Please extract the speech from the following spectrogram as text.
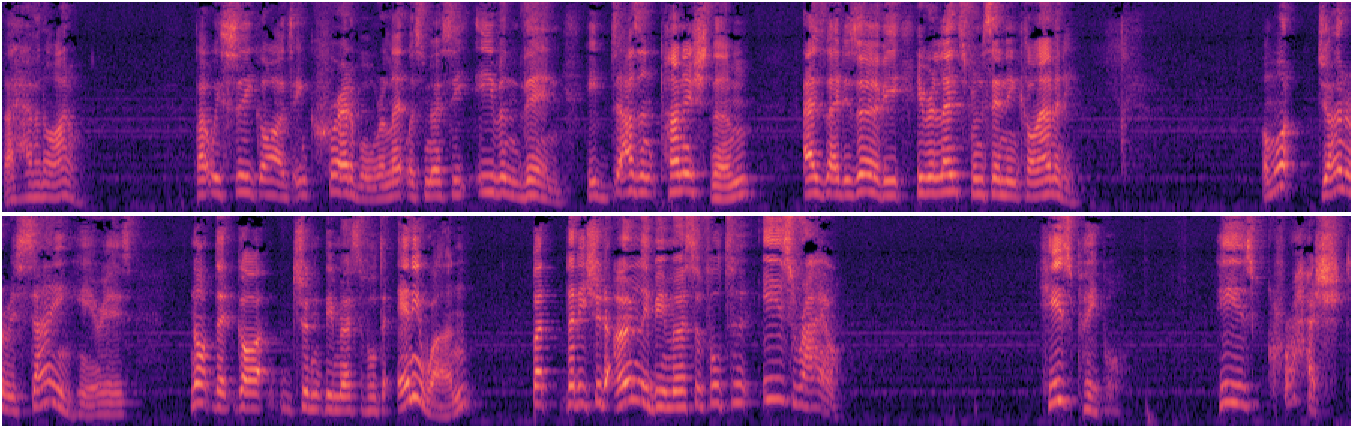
They have an idol. But we see God's incredible, relentless mercy even then. He doesn't punish them as they deserve, He, he relents from sending calamity. And what Jonah is saying here is not that God shouldn't be merciful to anyone, but that he should only be merciful to Israel, his people. He is crushed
